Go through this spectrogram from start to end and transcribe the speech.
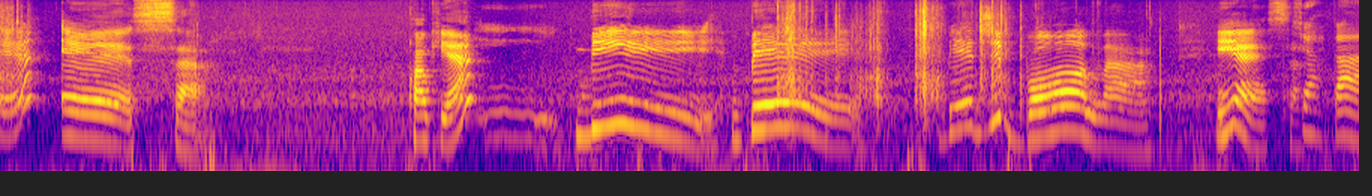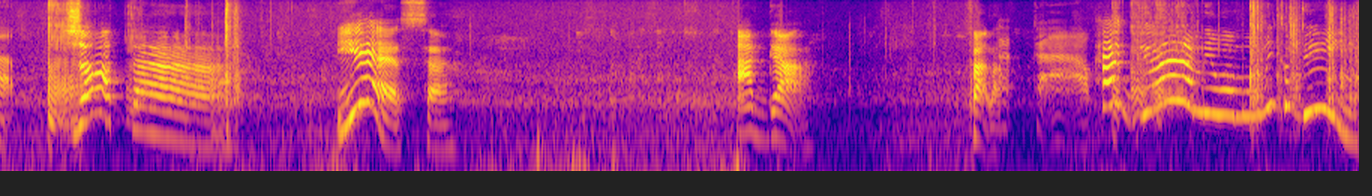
é essa? Qual que é? B. B. B de bola. E essa? J. J. E essa? H. Fala. H, meu amor, muito bem.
